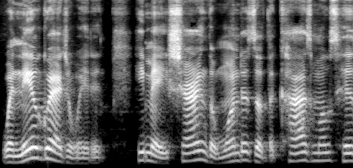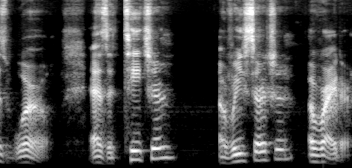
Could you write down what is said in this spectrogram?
When Neil graduated, he made sharing the wonders of the cosmos his world as a teacher, a researcher, a writer.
